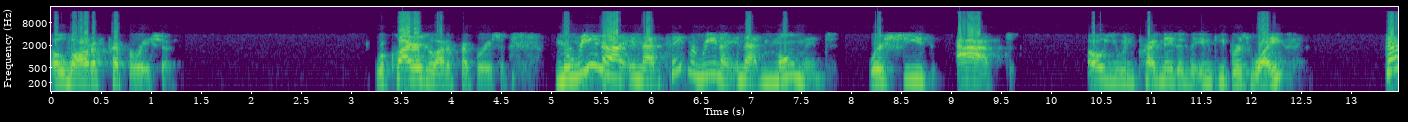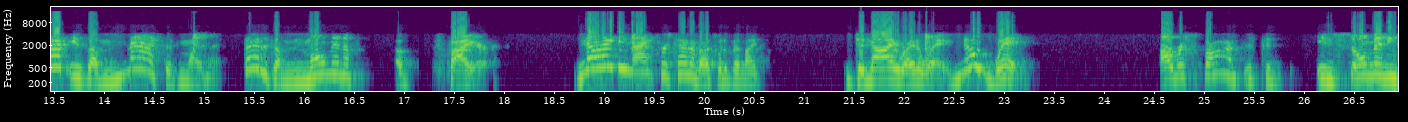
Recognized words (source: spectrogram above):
a lot of preparation. Requires a lot of preparation. Marina, in that, St. Marina, in that moment where she's asked, Oh, you impregnated the innkeeper's wife? That is a massive moment. That is a moment of, of fire. 99% of us would have been like, deny right away. No way. Our response is to, in so many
